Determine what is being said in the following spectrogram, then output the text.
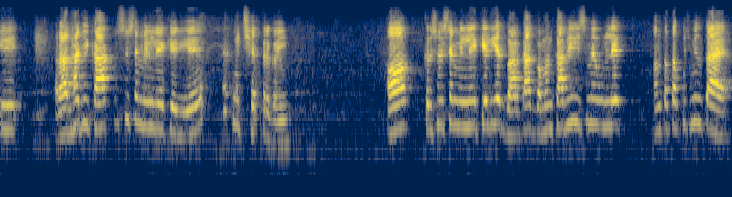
कि राधा जी का कृष्ण से मिलने के लिए कुछ क्षेत्र गई। और कृष्ण से मिलने के लिए द्वारका गमन का भी इसमें उल्लेख अंततः कुछ मिलता है।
